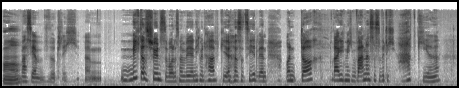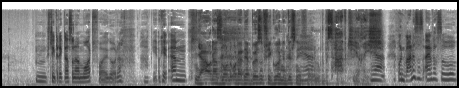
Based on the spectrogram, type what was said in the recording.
mhm. was ja wirklich ähm, nicht das schönste Wort ist. Man will ja nicht mit Habgier assoziiert werden. Und doch frage ich mich, wann ist es wirklich Habgier? Hm, das klingt direkt nach so einer Mordfolge, oder? Habgier. Okay, ähm, ja, oder so, oder der bösen Figur in den Disney-Filmen. Ja. Du bist habgierig. Ja. Und wann ist es einfach so,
